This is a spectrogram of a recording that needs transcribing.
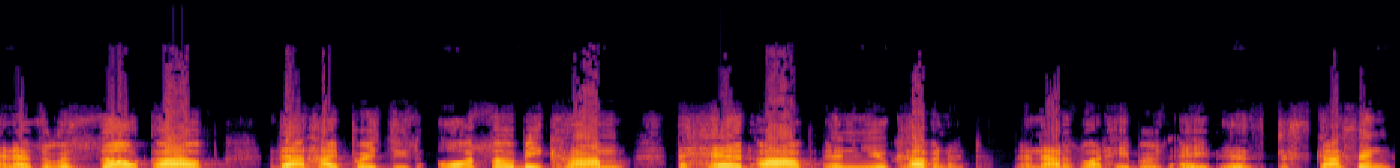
And as a result of that high priest, he's also become the head of a new covenant. And that is what Hebrews 8 is discussing,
